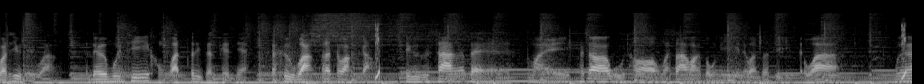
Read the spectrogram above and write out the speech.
วัดที่อยู่ในวัง เดิมพื้นที่ของวัดพระศรีสันเพชรเนี่ยก็คือวังพระราชวังเก่าซึ่งคือสร้างตั้งแต่สมัยพระเจ้าอู่ทองมาสร้างวังตรงนี้ในวัดพระศรีแต่ว่าเมื่อ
